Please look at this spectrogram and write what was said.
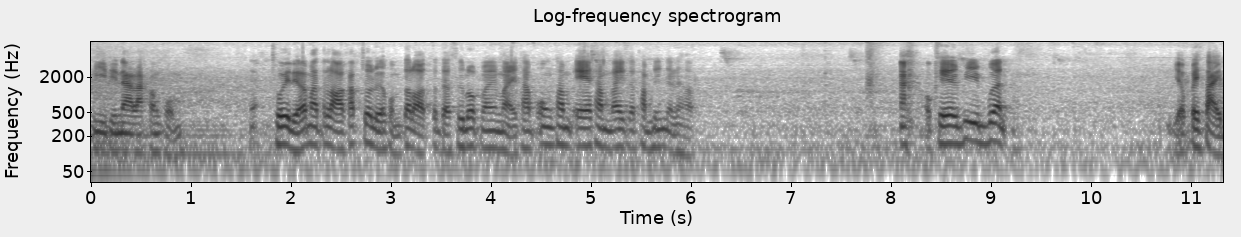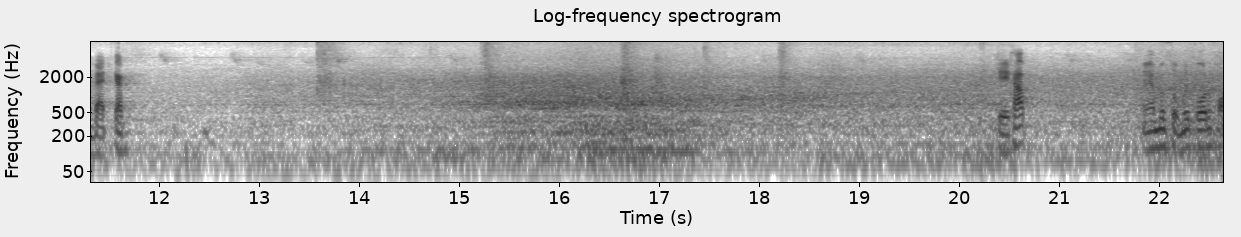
พี่ที่น่ารักของผมเนี่ยช่วยเหลือมาตลอดครับช่วยเหลือผมตลอดตั้งแต่ซื้อรถมาใหม่ๆทำองค์ทำแอร์ทำอะไรก็ทำที่นี่เลยครับอะโอเคพี่เพื่อน เดี๋ยวไปใส่แบตกันโอเคครับงั้นมันส่งไปโฟนขอ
